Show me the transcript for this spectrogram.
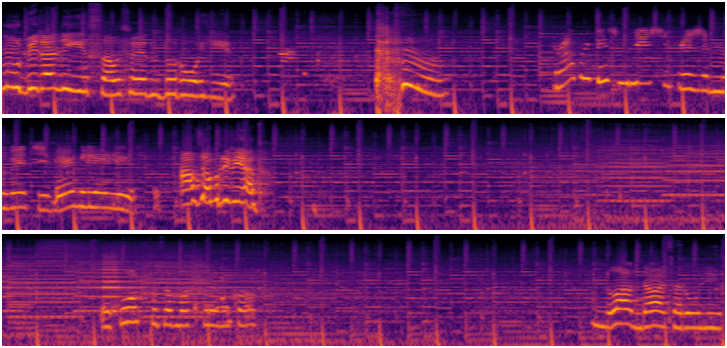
Ну, біля ліса, ось я на дорогі. Пробуй десь в лісі приземлитись, бо я біля лісу. А, все, привіт! Ого, що за машинка. Ладно, давай зараз у ліс.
